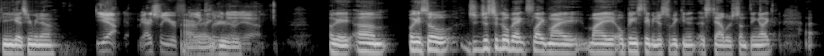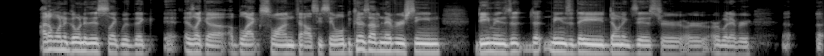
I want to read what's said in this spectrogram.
Can you guys hear me now? Yeah, actually, you're fairly right, clear now. Yeah. Okay. Um. Okay. So j- just to go back to like my my opening statement, just so we can establish something. Like, I don't want to go into this like with like as like a, a black swan fallacy. Say, well, because I've never seen demons, that, that means that they don't exist or or, or whatever. Uh, uh,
